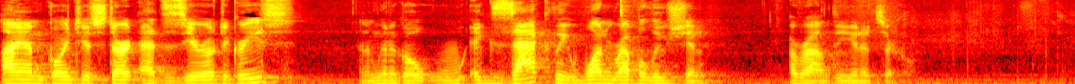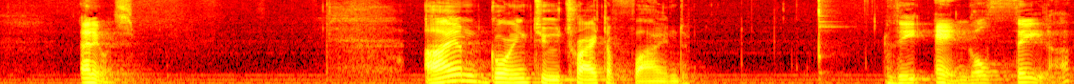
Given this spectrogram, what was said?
I am going to start at 0 degrees and I'm going to go exactly one revolution around the unit circle. Anyways, I am going to try to find the angle theta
